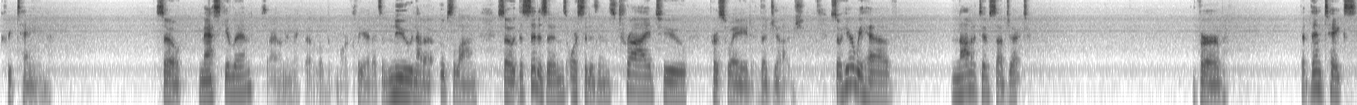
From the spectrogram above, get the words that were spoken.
cretain. So masculine, sorry, let me make that a little bit more clear. That's a nu, not a upsilon. So the citizens or citizens tried to persuade the judge. So here we have nominative subject, verb, that then takes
